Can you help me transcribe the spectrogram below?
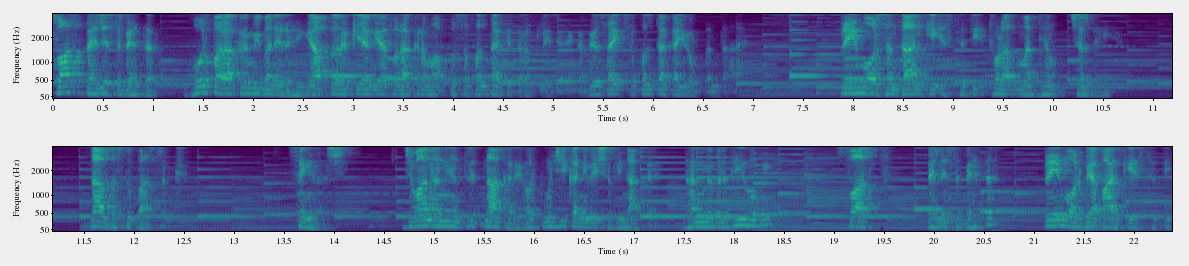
स्वास्थ्य पहले से बेहतर, घोर पराक्रमी बने रहेंगे। आप द्वारा तो किया गया पराक्रम आपको सफलता की तरफ़ ले जाएगा। व्यवसायिक सफलता का योग बन रहा है। प्रेम और संतान की स्थिति थोड़ा मध्यम चल रही है। लाल वस्तु पास रखें। सिंह राशि ज़ुबान अनियंत्रित ना करें और पूंजी का निवेश अभी ना करें। धन में वृद्धि होगी। स्वास्थ्य पहले से बेहतर। प्रेम और व्यापार की स्थिति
